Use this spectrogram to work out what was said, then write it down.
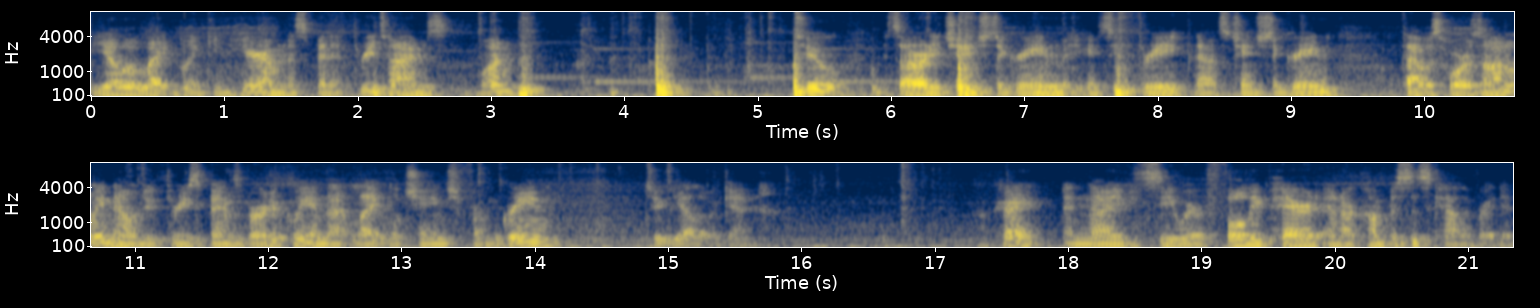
yellow light blinking here. I'm gonna spin it three times. One, two, it's already changed to green, but you can see three, now it's changed to green. That was horizontally, now we'll do three spins vertically and that light will change from green to yellow again. Okay, and now you can see we're fully paired and our compass is calibrated.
